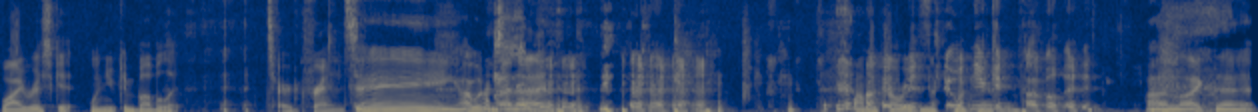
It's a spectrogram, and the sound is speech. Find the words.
Why risk it when you can bubble it? Turd friends. Dang, I would buy that. risk it when you can bubble it. I like that.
